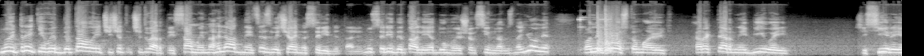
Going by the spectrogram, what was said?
Ну і третій вид деталей, чи четвертий, самий наглядний, це, звичайно, сирі деталі. Ну, сирі деталі, я думаю, що всім нам знайомі. Вони просто мають характерний білий чи сірий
